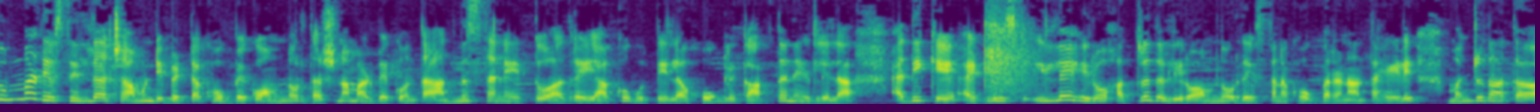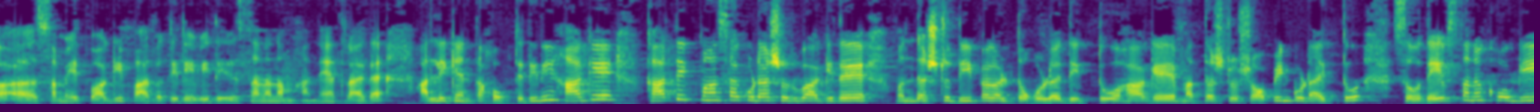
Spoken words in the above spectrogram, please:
ತುಂಬ ದಿವಸದಿಂದ ಚಾಮುಂಡಿ ಬೆಟ್ಟಕ್ಕೆ ಹೋಗಬೇಕು, ಅಮ್ಮನವ್ರ ದರ್ಶನ ಮಾಡಬೇಕು ಅಂತ ಅನ್ನಿಸ್ತಾನೆ ಇತ್ತು. ಆದರೆ ಯಾಕೋ ಗೊತ್ತಿಲ್ಲ ಹೋಗ್ಲಿಕ್ಕೆ ಆಗ್ತಾನೆ ಇರಲಿಲ್ಲ. ಅದಕ್ಕೆ ಅಟ್ಲೀಸ್ಟ್ ಇಲ್ಲೇ ಇರೋ ಹತ್ತಿರದಲ್ಲಿರೋ ಅಮ್ಮನವ್ರ ದೇವಸ್ಥಾನಕ್ಕೆ ಹೋಗಿ ಬರೋಣ ಅಂತ ಹೇಳಿ ಮಂಜುನಾಥ ಸಮೇತವಾಗಿ ಪಾರ್ವತಿ ದೇವಿ ದೇವಸ್ಥಾನ ನಮ್ಮ ಮನೆ ಹತ್ರ ಇದೆ. ಅಲ್ಲಿಗೆ ಅಂತ ಹೋಗ್ತಿದ್ದೀನಿ. ಹಾಗೆ ಕಾರ್ತಿಕ್ ಮಾಸ ಕೂಡ ಶುರುವಾಗಿದೆ. ಒಂದಷ್ಟು ದೀಪಗಳು ತೊಗೊಳ್ಳೋದಿತ್ತು, ಹಾಗೆ ಮತ್ತಷ್ಟು ಶಾಪಿಂಗ್ ಕೂಡ ಇತ್ತು. ಸೊ ದೇವಸ್ಥಾನಕ್ಕೆ ಹೋಗಿ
